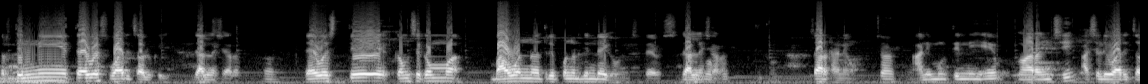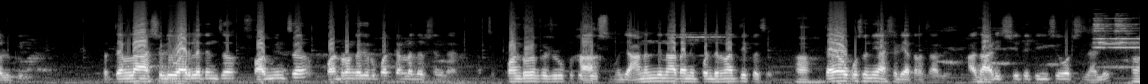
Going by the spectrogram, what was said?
तर त्यांनी त्यावेळेस वारी चालू केली जालना शहरात. त्यावेळेस ते कम से कम बावन्न त्रेपन्न दिंड्या घेऊन त्यावेळेस जालना शहरात. चार ठाण्यावर. आणि मग त्यांनी हे महाराजांची आषाढी वारी चालू केली. तर त्यांना आषाढी वारीला त्यांचं स्वामींचं पांडुरंगाच्या रूपात त्यांना दर्शन झालं. पांडुरंगाच्या रूपात दर्शन. म्हणजे आनंदनाथ आणि पंढरनाथ एकच आहे. हा, तेव्हापासून ही आषाढी यात्रा चालू आहे. आज अडीचशे ते तीनशे वर्ष झाले. हा.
